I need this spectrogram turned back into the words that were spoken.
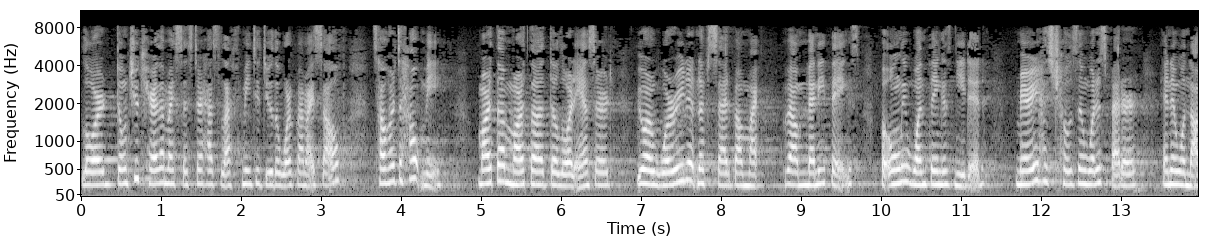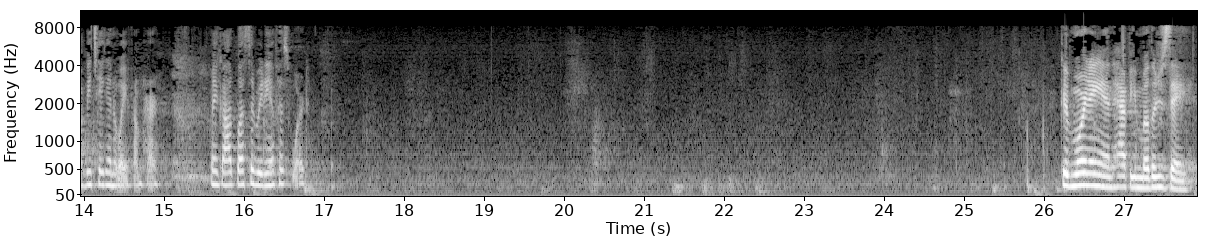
Lord, don't you care that my sister has left me to do the work by myself? Tell her to help me. Martha, Martha, the Lord answered, you are worried and upset about, my, about many things, but only one thing is needed. Mary has chosen what is better, and it will not be taken away from her. May God bless the reading of his word. Good morning and happy Mother's Day.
